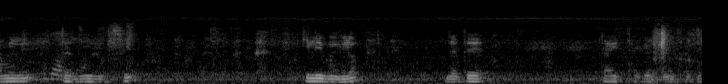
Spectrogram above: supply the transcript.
আমি এটা দিয়ে দিচ্ছি। যাতে টাইট থাকে, ভালো থাকে।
